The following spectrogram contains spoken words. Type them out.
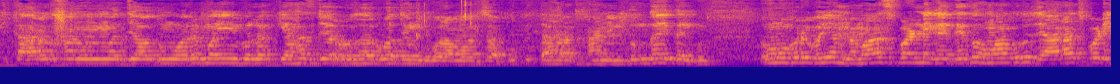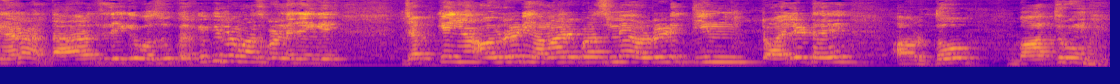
कि तारत खानों में मत जाओ तुम। अरे मैं बोला, क्या ज़रूरत है उनको बोला, मौलवी साहब को कि तारत खाने में तुम गए कहीं को तो उन्होंने बोले भाई हम नमाज़ पढ़ने गए थे तो हमारे को तो जाना पड़ेगा ना? तारत लेके वज़ू करके फिर नमाज़ पढ़ने जाएँगे। जबकि यहाँ ऑलरेडी हमारे पास में ऑलरेडी तीन टॉयलेट है और दो बाथरूम है।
